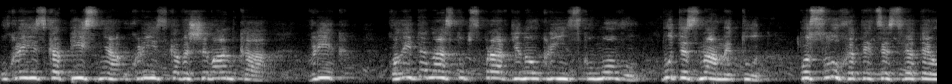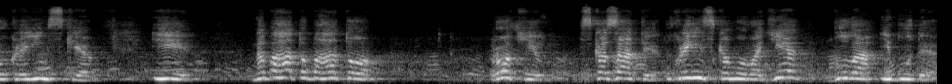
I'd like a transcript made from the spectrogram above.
українська пісня, українська вишиванка. В рік, коли йде наступ справді на українську мову, бути з нами тут, послухати це святе українське і на багато-багато років сказати, українська мова є, була і буде.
